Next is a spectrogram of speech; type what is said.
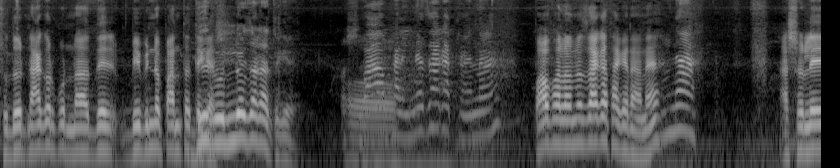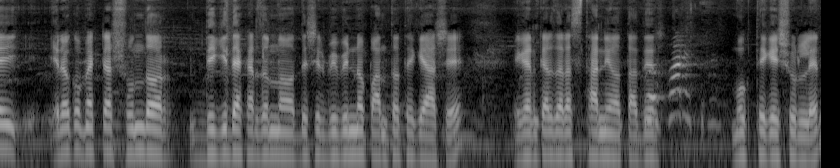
শুধু নাগরপুর না বিভিন্ন প্রান্ত থেকে? বিভিন্ন জায়গা থেকে। পাও খালি না জায়গা থাকে না। পাও ফালানোর জায়গা থাকে না না? না। আসলে এরকম একটা সুন্দর দিঘি দেখার জন্য দেশের বিভিন্ন প্রান্ত থেকে আসে। এখানকার যারা স্থানীয় তাদের মুখ থেকে শুনলেন।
